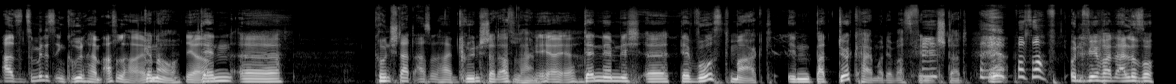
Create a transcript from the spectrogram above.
Also zumindest in Grünheim-Asselheim. genau, Ja. denn äh, Grünstadt Asselheim. Grünstadt Asselheim. Ja, ja. Denn nämlich äh, der Wurstmarkt in Bad Dürkheim oder was findet statt. Pass auf. Und wir waren alle so,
